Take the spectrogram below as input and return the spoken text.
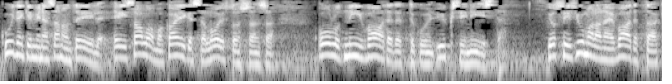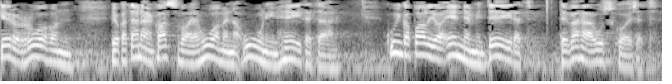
Kuitenkin minä sanon teille, ei Salomo kaikessa loistossansa ollut niin vaatetettu kuin yksi niistä. Jos siis Jumala näin vaatettaa kerron ruohon, joka tänään kasvaa ja huomenna uuniin heitetään, kuinka paljon ennemmin teidät, te vähäuskoiset.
